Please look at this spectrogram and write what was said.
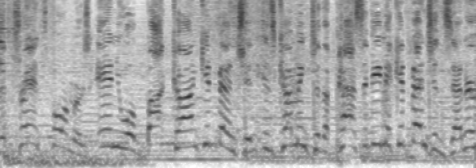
The Transformers annual BotCon convention is coming to the Pasadena Convention Center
